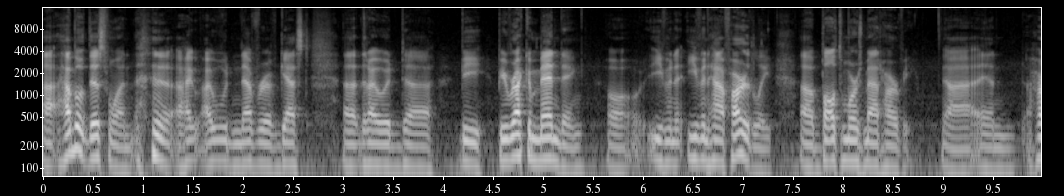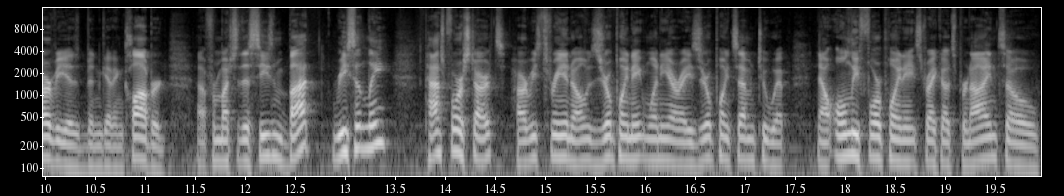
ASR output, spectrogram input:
how about this one? I, I, would never have guessed that I would be be recommending, or even even half-heartedly, Baltimore's Matt Harvey. uh, and Harvey has been getting clobbered uh, for much of this season. But recently, past four starts, Harvey's 3 0, 0.81 ERA, 0.72 whip, now only 4.8 strikeouts per nine. So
